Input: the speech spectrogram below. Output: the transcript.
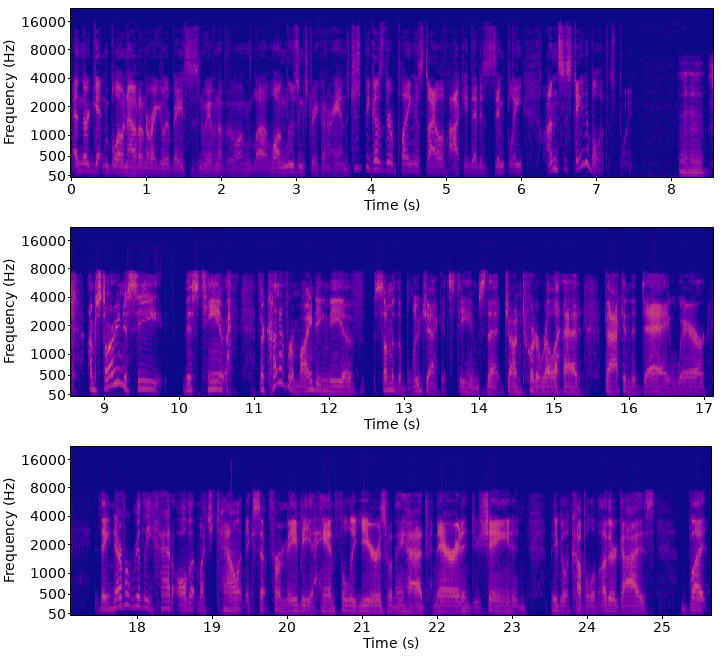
and they're getting blown out on a regular basis, and we have another long, uh, long losing streak on our hands just because they're playing a style of hockey that is simply unsustainable at this point. Mm-hmm. I'm starting to see this team they're kind of reminding me of some of the blue jackets teams that john tortorella had back in the day where they never really had all that much talent except for maybe a handful of years when they had Panarin and Duchene and maybe a couple of other guys. But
